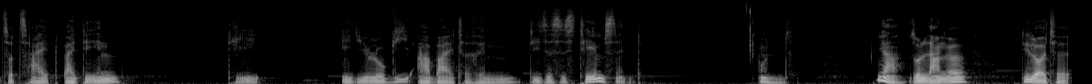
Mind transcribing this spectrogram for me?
zurzeit bei denen, die Ideologiearbeiterinnen dieses Systems sind. Und ja, solange die Leute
